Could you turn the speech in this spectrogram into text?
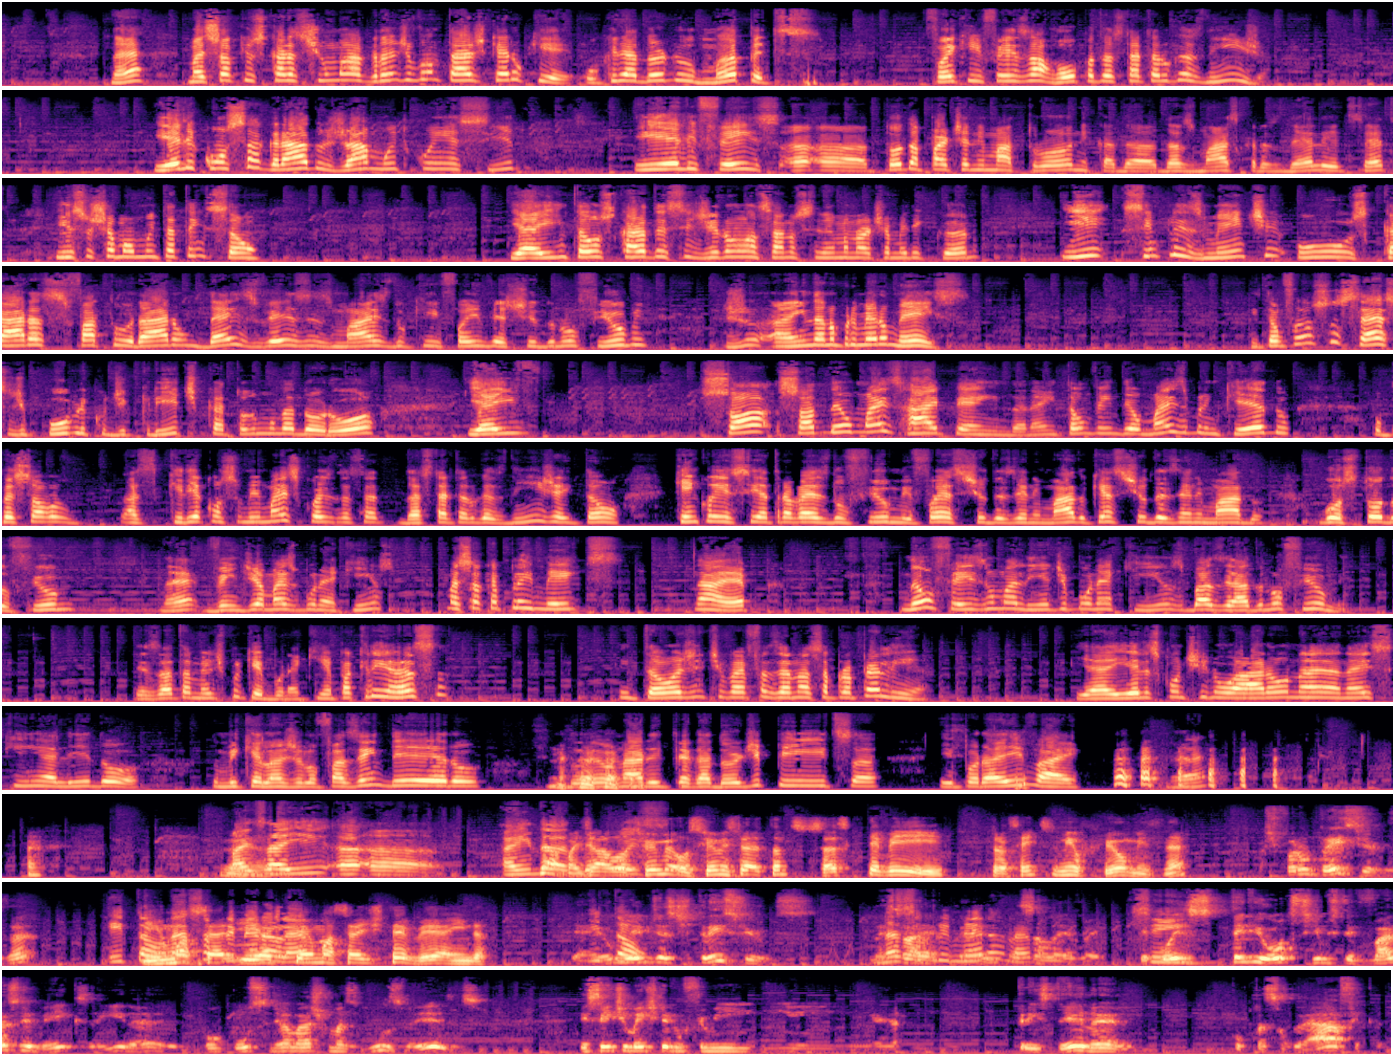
Né? Mas só que os caras tinham uma grande vantagem, que era o quê? O criador do Muppets foi quem fez a roupa das Tartarugas Ninja. E ele consagrado já, muito conhecido. E ele fez uh, uh, toda a parte animatrônica da, das máscaras dela e etc. E isso chamou muita atenção. E aí então os caras decidiram lançar no cinema norte-americano e simplesmente os caras faturaram 10 vezes mais do que foi investido no filme ainda no primeiro mês. Então foi um sucesso de público, de crítica, todo mundo adorou. E aí só, só deu mais hype ainda, né? Então vendeu mais brinquedo, o pessoal queria consumir mais coisas das, das Tartarugas Ninja, então quem conhecia através do filme foi assistir o desenho animado, quem assistiu o desenho animado gostou do filme, né? Vendia mais bonequinhos, mas só que a Playmates, na época, não fez uma linha de bonequinhos baseado no filme. Exatamente porque bonequinha é para criança, então a gente vai fazer a nossa própria linha. E aí eles continuaram na, na skin ali do, do Michelangelo Fazendeiro, do Leonardo Entregador de Pizza, e por aí vai. Né? Mas é. aí uh, uh, ainda. Não, mas depois... já os, filmes, os filmes fizeram tanto sucesso que teve trocentos mil filmes, né? Acho que foram três filmes, né? Então, e uma série, e acho leva... que tem uma série de TV ainda. É, eu então, me lembro de assistir três filmes nessa, nessa primeira nessa leva. Depois teve outros filmes, teve vários remakes aí, né? Voltou o cinema, acho que umas duas vezes. Recentemente teve um filme em, em 3D, né? Em computação gráfica.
